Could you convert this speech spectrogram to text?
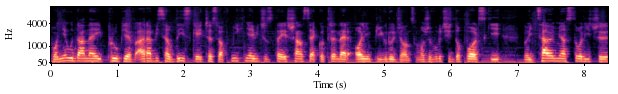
Po nieudanej próbie w Arabii Saudyjskiej Czesław Michniewicz dostaje szansę jako trener Olimpii Grudziądz. Może wrócić do Polski, no i całe miasto liczy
